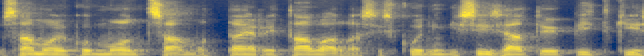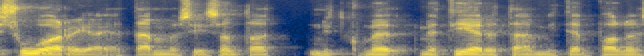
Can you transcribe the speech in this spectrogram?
samoin kuin Montsaan, mutta eri tavalla, siis kuitenkin sisältyy pitkiä suoria ja tämmöisiä, sanotaan, että nyt kun me, me tiedetään, miten paljon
